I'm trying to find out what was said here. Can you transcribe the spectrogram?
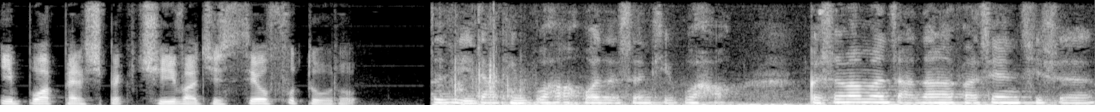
e boa perspectiva de seu futuro. 自己家庭不好或者身体不好，可是慢慢长大了，发现其实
